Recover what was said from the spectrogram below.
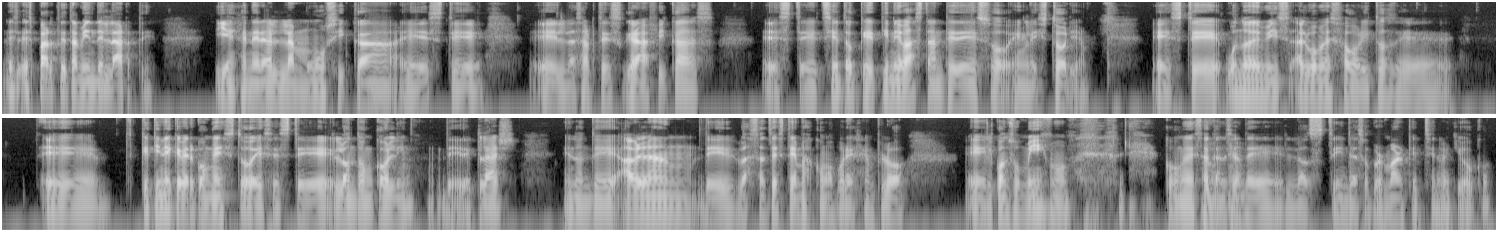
Es, es parte también del arte. Y en general la música, este, eh, las artes gráficas, este, siento que tiene bastante de eso en la historia. Este, uno de mis álbumes favoritos de, eh, que tiene que ver con esto es este London Calling de The Clash, en donde hablan de bastantes temas como por ejemplo el consumismo, con esta canción de Lost in the Supermarket, si no me equivoco.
